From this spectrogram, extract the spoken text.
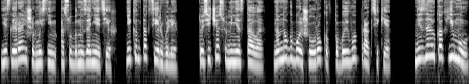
Если раньше мы с ним особо на занятиях не контактировали, то сейчас у меня стало намного больше уроков по боевой практике. Не знаю, как ему,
